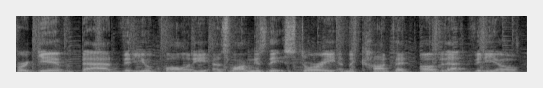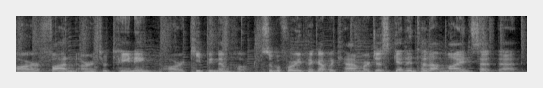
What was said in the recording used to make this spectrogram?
forgive bad video quality as long as the story and the content of that video are fun, are entertaining, are keeping them hooked. So before you pick up a camera, just get into that mindset that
